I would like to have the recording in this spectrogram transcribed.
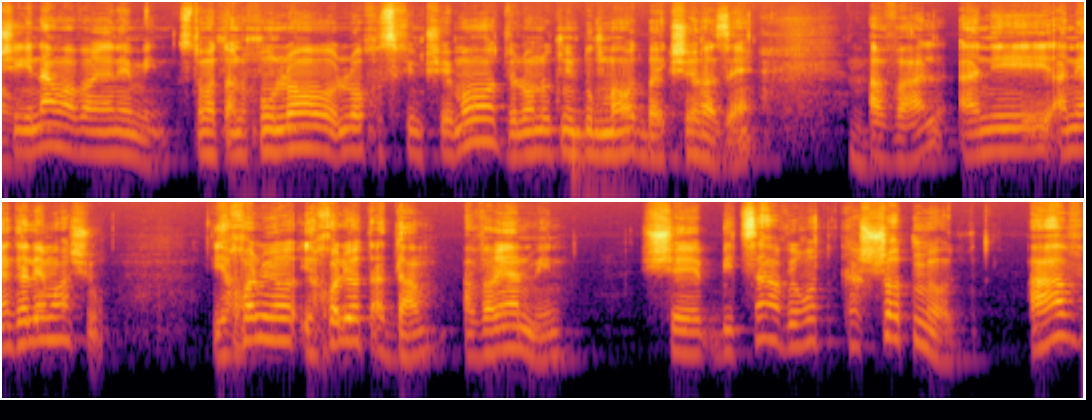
שהינם עברייני מין. זאת אומרת, אנחנו לא, לא חושפים שמות ולא נותנים דוגמאות בהקשר הזה, אבל אני, אני אגלה משהו. יכול יכול להיות אדם, עבריין מין, שביצע עבירות קשות מאוד. אב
